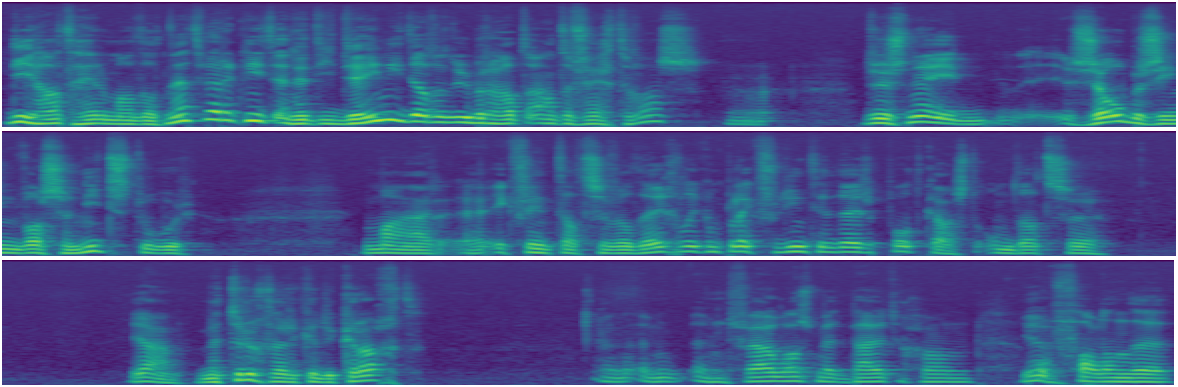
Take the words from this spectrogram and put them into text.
die had helemaal dat netwerk niet. En het idee niet dat het überhaupt aan te vechten was. Ja. Dus nee, zo bezien was ze niet stoer. Maar uh, ik vind dat ze wel degelijk een plek verdient in deze podcast. Omdat ze ja, met terugwerkende kracht. Een, een, een vrouw was met buitengewoon ja. opvallende,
